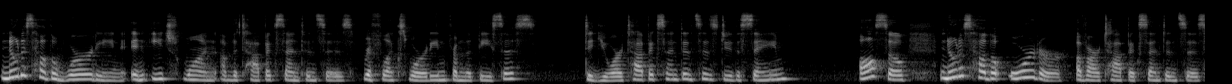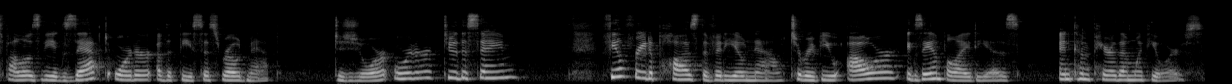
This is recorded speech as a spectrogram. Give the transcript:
Notice how the wording in each one of the topic sentences reflects wording from the thesis. Did your topic sentences do the same? Also, notice how the order of our topic sentences follows the exact order of the thesis roadmap. Does your order do the same? Feel free to pause the video now to review our example ideas and compare them with yours.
